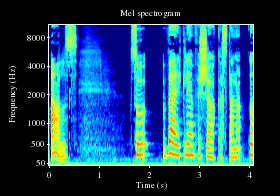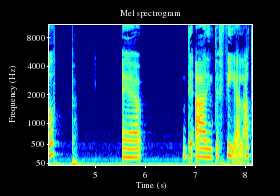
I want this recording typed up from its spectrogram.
alls. Så verkligen försöka stanna upp eh, det är inte fel. Att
